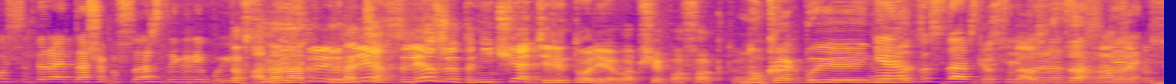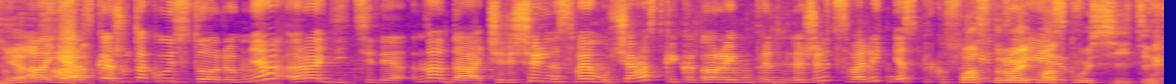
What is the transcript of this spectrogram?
Нехуй собирать наши государственные грибы. Да в Она на- смысле, на лес, лес же это ничья территория вообще по факту. Ну, как бы Не, ну нет. государственная Государственная, территория, на самом деле. Нет, А, а- Я расскажу такую историю. У меня родители на даче решили на своем участке, который им принадлежит, свалить несколько сухих Построить. Москву-Сити.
